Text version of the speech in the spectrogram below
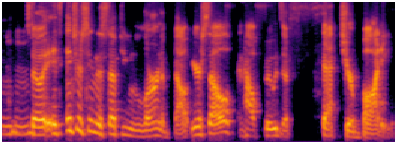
Mm-hmm. So it's interesting the stuff you learn about yourself and how foods affect your body.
